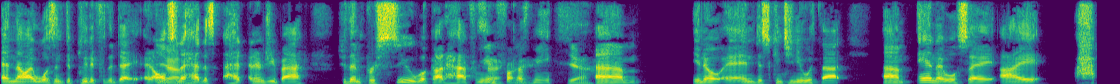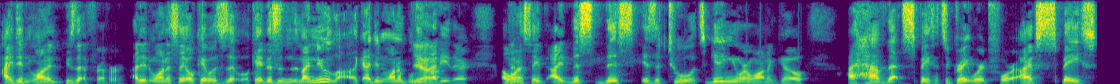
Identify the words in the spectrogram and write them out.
and now I wasn't depleted for the day. And also Yeah. I had this I had energy back to then pursue what God had for me in front of me Yeah. um, you know, and just continue with that. Um, and I will say, I, I didn't want to use that forever. I didn't want to say, okay, well, this is it. Okay, this is my new law. Like I didn't want to believe Yeah. that either. I want to say, I, this, this is a tool. It's getting me where I want to go. I have that space. It's a great word for it. I have space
